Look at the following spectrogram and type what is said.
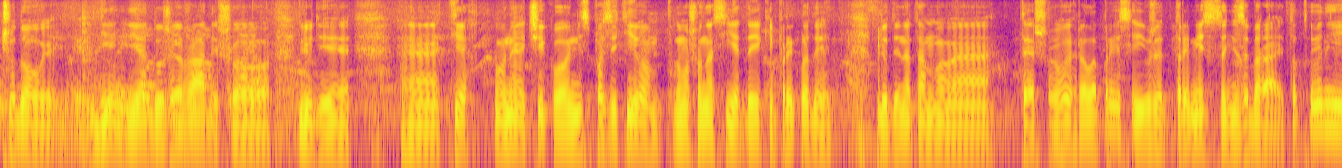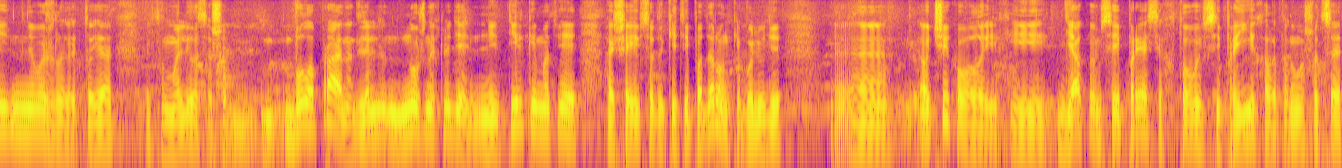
чудовий день. Я дуже радий, що люди е, ті, вони очікували не з позитивом, тому що у нас є деякі приклади. Людина там. Теж виграла приз і вже три місяці не забирає. Тобто він їй не важливий. То я як то молився, щоб було правильно для нужних людей. Не тільки Матвій, а ще й все-таки ті подарунки, бо люди очікували їх. І дякуємо всій пресі, хто ви всі приїхали, тому що це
